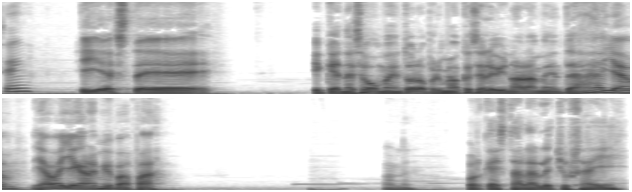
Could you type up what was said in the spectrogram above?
Sí. Y este. Y que en ese momento lo primero que se le vino a la mente, ah, ya, ya va a llegar mi papá. Porque está la lechuza ahí.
